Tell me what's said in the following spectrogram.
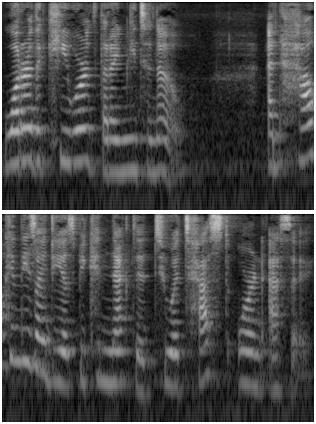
What are the keywords that I need to know? And how can these ideas be connected to a test or an essay?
